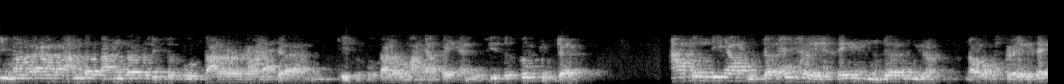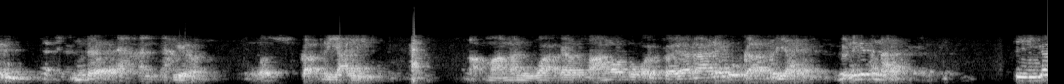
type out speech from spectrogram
di mata tante-tante di seputar kerajaan, di seputar rumahnya PM, disebut budak. Asumsinya budak itu keriting, muda, wira. Nah, keriting, muda, wira. Terus gak priayi. Nak mangan wakil sangat, pokoknya bayarannya itu gak priayi. Ini kita tenang. Sehingga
